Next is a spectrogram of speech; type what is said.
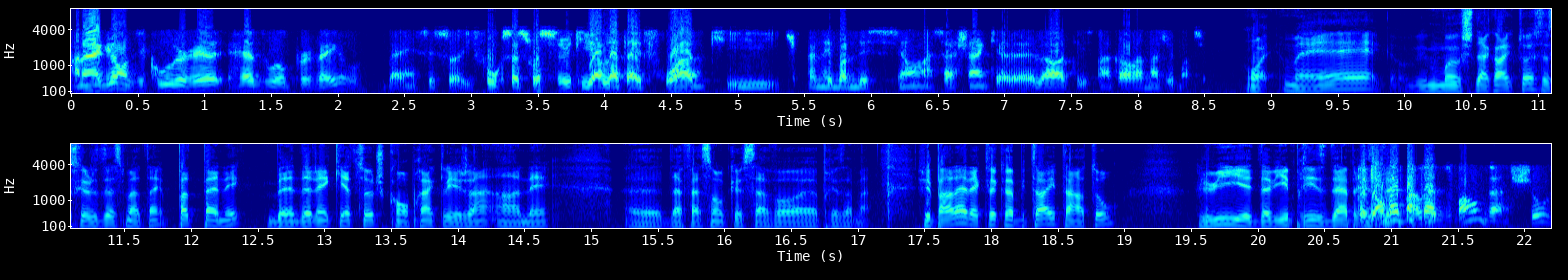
en anglais, on dit cooler heads will prevail. Ben, c'est ça. Il faut que ce soit celui qui garde la tête froide, qui, qui prenne les bonnes décisions, en sachant que là, c'est encore un match d'émotion. Oui, mais moi, je suis d'accord avec toi, c'est ce que je disais ce matin. Pas de panique, ben, de l'inquiétude. Je comprends que les gens en aient de la façon que ça va euh, présentement. J'ai parlé avec Luc Robitaille tantôt. Lui, il devient président. président. On va parler du monde dans le show.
